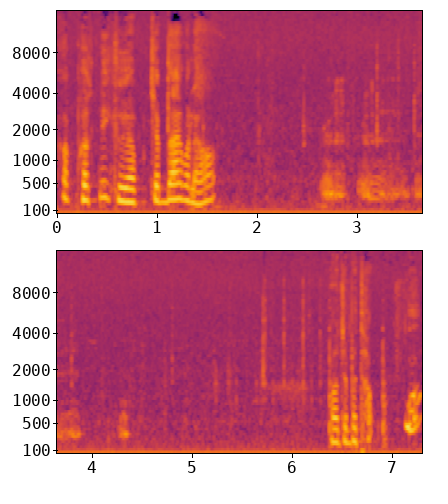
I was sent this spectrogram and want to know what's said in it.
พักเพิกนี่คือเก็บได้หมดแล้ว เราจะไปทำอุ๊ย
